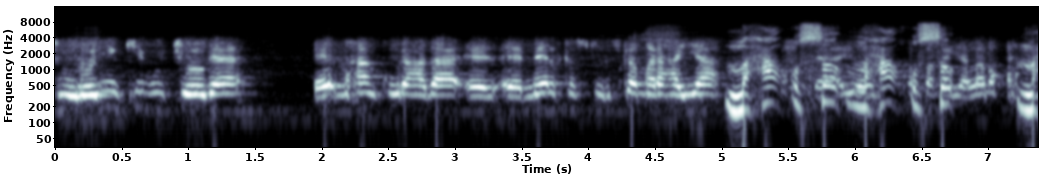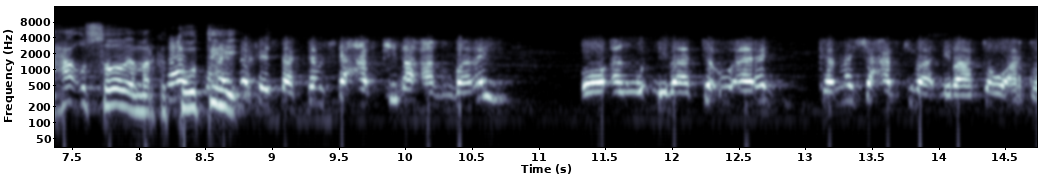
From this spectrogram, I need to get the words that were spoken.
tuulooyinkiibuu joogaa maxaan ku idhaahdaa meel kastuu iska marahayaa maxaa u sababay marka tuutihii? arkaysaa kan shacabkiibaa aqbalay oo aan dhibaato u arag kana shacabkiibaa dhibaato u arko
